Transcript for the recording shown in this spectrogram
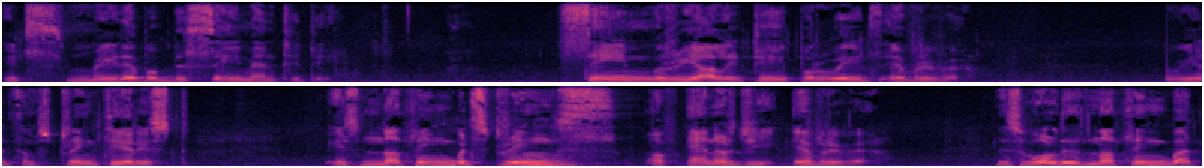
It's made up of the same entity. Same reality pervades everywhere. We had some string theorists. It's nothing but strings of energy everywhere. This world is nothing but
